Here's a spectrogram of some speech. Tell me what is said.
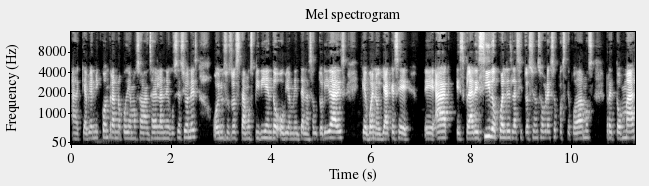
ah, que había en mi contra, no podíamos avanzar en las negociaciones. Hoy nosotros estamos pidiendo, obviamente, a las autoridades que, bueno, ya que se eh, ha esclarecido cuál es la situación sobre eso, pues que podamos retomar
